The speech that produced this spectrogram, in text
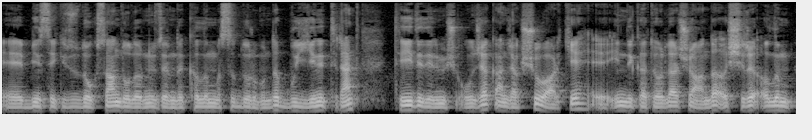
1890 doların üzerinde kalınması durumunda bu yeni trend teyit edilmiş olacak. Ancak şu var ki indikatörler şu anda aşırı alım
